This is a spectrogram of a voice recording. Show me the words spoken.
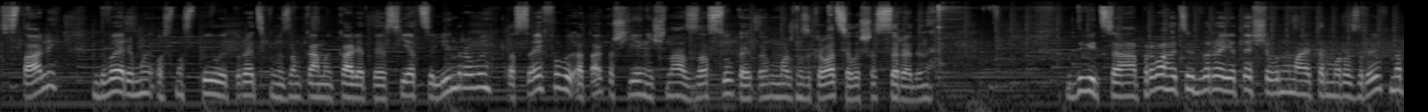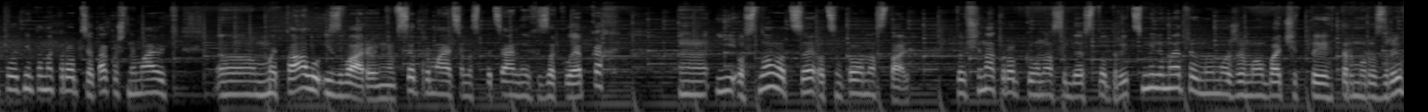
сталі. Двері ми оснастили турецькими замками Каля TSE циліндровий та сейфовий, а також є нічна засука, яку можна закриватися лише зсередини. Дивіться, перевагою цих дверей є те, що вони мають терморозрив на полотні та на коробці, а також не мають е, металу і зварювання. Все тримається на спеціальних заклепках. Е, і основа це оцинкована сталь. Товщина коробки у нас іде 130 мм. Ми можемо бачити терморозрив,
